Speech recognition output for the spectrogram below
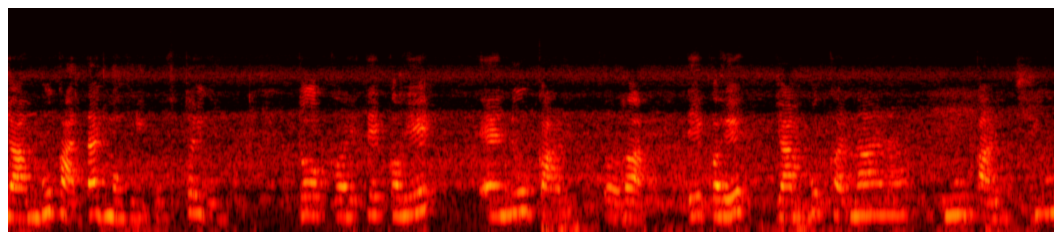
જાંબુ ખાતા જ મગરી ખુશ થઈ ગઈ. તો કહે, તે કહે, એનું કાળ હા. તે કહે, જાંબુ ખાનારનું કાળજું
